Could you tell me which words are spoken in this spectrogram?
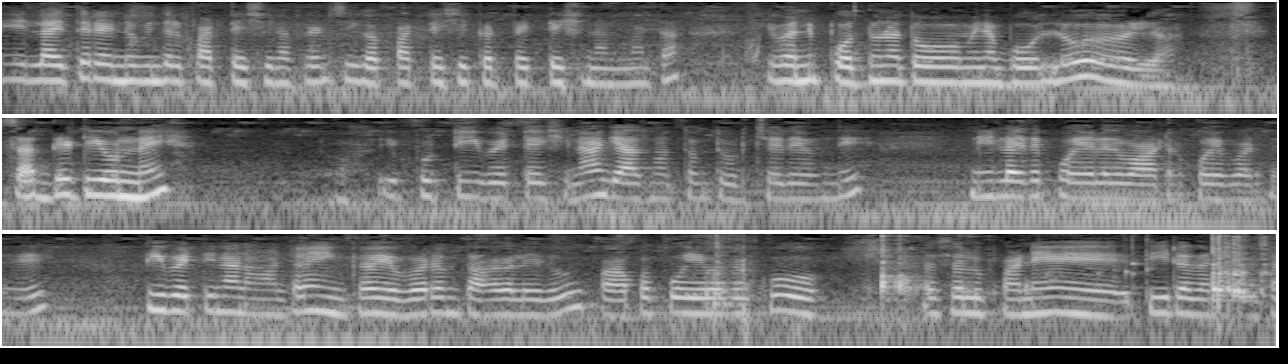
నీళ్ళు అయితే రెండు బిందెలు పట్టేసిన ఫ్రెండ్స్. ఇక పట్టేసి ఇక్కడ పెట్టేసిన అనమాట ఇవన్నీ పొద్దున తోమిన బోళ్ళు ఇక సర్దేటి ఉన్నాయి. ఇప్పుడు టీ పెట్టేసిన గ్యాస్ మొత్తం తుడిచేదే ఉంది. నీళ్ళు అయితే పోయలేదు వాటర్ పోయబడుతుంది. టీ పెట్టిన అనమాట ఇంకా ఎవరం తాగలేదు. పాప పోయే వరకు అసలు పనే తీరదనమాట.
